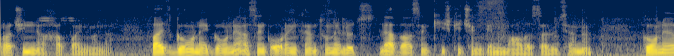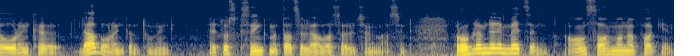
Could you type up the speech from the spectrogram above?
առաջին նախապայմանը բայց գոնե գոնե, ասենք օրենքը ընդունելուց լավ, ասենք քիչ-քիչ են գնում հավասարությանը, գոնե օրենքը լավ օրենք ընդունենք, հետո սկսենք մտածել հավասարության մասին։ Խնդիրները մեծ են, անսահմանափակ են։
